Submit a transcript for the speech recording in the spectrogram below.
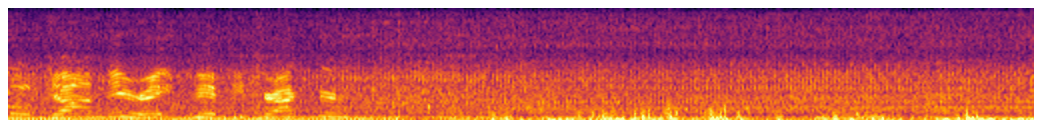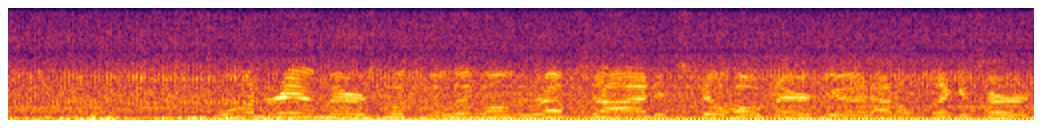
little John Deere 850 tractor. One rim there is looking a little on the rough side. It's still holding there good. I don't think it's hurt.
